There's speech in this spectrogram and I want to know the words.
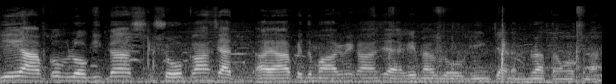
ये आपको व्लॉगिंग का शौक कहाँ से आया? आपके दिमाग में कहाँ से आया कि मैं व्लॉगिंग चैनल बनाता हूँ अपना?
